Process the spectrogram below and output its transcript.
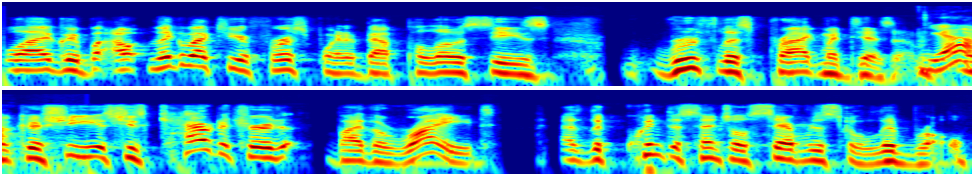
Well, I agree, but I'll, let me go back to your first point about Pelosi's ruthless pragmatism. Yeah, because she is she's caricatured by the right as the quintessential San Francisco liberal.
